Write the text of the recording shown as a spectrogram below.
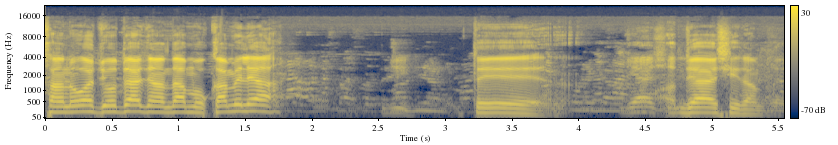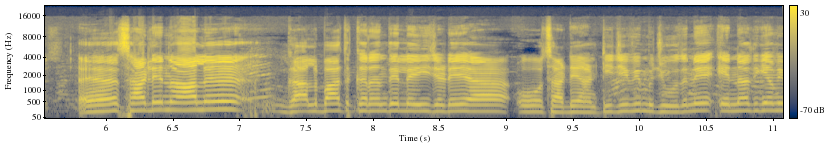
ਸਾਨੂੰ ਅਯੋਧਿਆ ਜਾਣ ਦਾ ਮੌਕਾ ਮਿਲਿਆ। ਜੀ ਤੇ ਜੈ ਸ਼੍ਰੀ ਰਾਮ। ਸਾਡੇ ਨਾਲ ਗੱਲਬਾਤ ਕਰਨ ਦੇ ਲਈ ਜਿਹੜੇ ਆ ਉਹ ਸਾਡੇ ਆਂਟੀ ਜੀ ਵੀ ਮੌਜੂਦ ਨੇ ਇਹਨਾਂ ਦੀਆਂ ਵੀ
